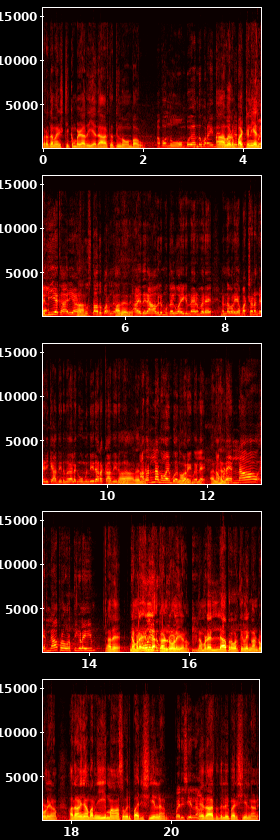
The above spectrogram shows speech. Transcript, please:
വ്രതമനുഷ്ഠിക്കുമ്പോഴത് യഥാർത്ഥത്തിൽ നോമ്പാവും. അപ്പൊ നോമ്പ് എന്ന് പറയുന്നത്. വലിയ കാര്യമാണ് ഉസ്താദ് പറഞ്ഞത്. അതായത് രാവിലെ മുതൽ വൈകുന്നേരം വരെ എന്താ പറയാ ഭക്ഷണം കഴിക്കാതിരുന്നത് അല്ലെങ്കിൽ ഉമിനീര് ഇറക്കാതിരുന്നത് അതല്ല. നോയമ്പ് എന്ന് പറയുന്നത് അല്ലെ? നമ്മുടെ എല്ലാ എല്ലാ പ്രവർത്തികളെയും അതെ നമ്മുടെ എല്ലാ കൺട്രോൾ ചെയ്യണം. നമ്മുടെ എല്ലാ പ്രവർത്തികളെയും കൺട്രോൾ ചെയ്യണം. അതാണ് ഞാൻ പറഞ്ഞത്. ഈ മാസം ഒരു പരിശീലനമാണ്. പരിശീലനം യഥാർത്ഥത്തിൽ ഒരു പരിശീലനമാണ്.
